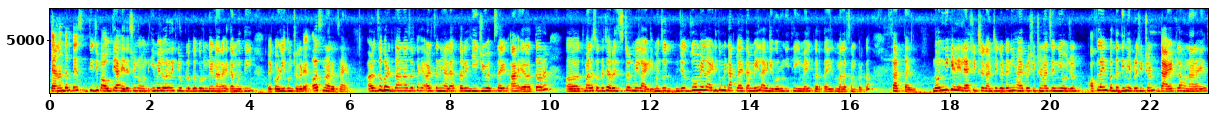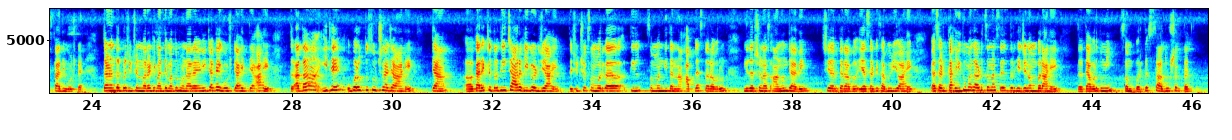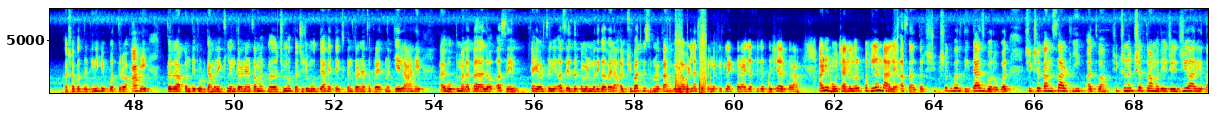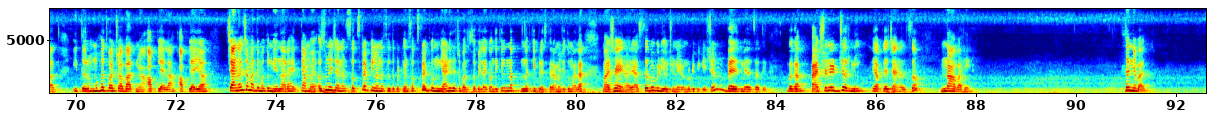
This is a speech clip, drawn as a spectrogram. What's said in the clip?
त्यानंतर ते ती जी पावती आहे त्याची नोंद ईमेलवर देखील उपलब्ध करून देणार आहे. त्यामुळे ती रेकॉर्डली तुमच्याकडे असणारच आहे. अर्ज भरताना जर काही अडचणी आल्या तर ही जी वेबसाईट आहे तर तुम्हाला स्वतःच्या रजिस्टर मेल आय डी म्हणजे जो- जे जो मेल आय डी तुम्ही टाकला आहे त्या मेल आय डीवरून इथे ईमेल करता येईल तुम्हाला संपर्क साधता येईल. नोंदणी केलेल्या शिक्षकांचे गटनिहाय प्रशिक्षणाचे नियोजन ऑफलाईन पद्धतीने हे प्रशिक्षण डाएटला होणार आहे साधी गोष्ट आहे. त्यानंतर प्रशिक्षण मराठी माध्यमातून होणार आहे आणि ज्या काही गोष्टी आहेत त्या आहे तर आता इथे उपरोक्त सूचना ज्या आहे त्या कार्यक्षेत्रातील चारही गट जे आहे ते शिक्षक संवर्गातील संबंधितांना आपल्या स्तरावरून निदर्शनास आणून द्यावे शेअर करावं यासाठीच हा व्हिडिओ आहे. यासाठी काहीही तुम्हाला अडचण असेल तर हे जे नंबर आहे तर त्यावर तुम्ही संपर्क साधू शकतात. अशा पद्धतीने हे पत्र आहे. तर आपण ते थोडक्यामध्ये एक्सप्लेन करण्याचा महत्त्वाचे महत्त्वाचे जे मुद्दे आहेत ते एक्सप्लेन करण्याचा प्रयत्न केला आहे. आय होप तुम्हाला कळालं असेल. काही अडचणी असेल तर कमेंटमध्ये कळवायला अजिबात विसरू नका. व्हिडिओ आवडला असेल तर नक्कीच लाईक करा जास्तीत जास्त शेअर करा. आणि हो चॅनलवर पहिल्यांदा आले असाल तर शिक्षक भरती त्याचबरोबर शिक्षकांसाठी अथवा शिक्षण क्षेत्रामध्ये जे जी आर येतात इतर महत्त्वाच्या बातम्या आपल्याला आपल्या या चॅनलच्या माध्यमातून मिळणार आहेत. त्यामुळे अजूनही चॅनल सबस्क्राईब केलं नसेल तर पटकन सबस्क्राईब करून घ्या आणि त्याच्या बाजूचा बेल आयकॉन देखील न नक्की प्रेस करा. म्हणजे तुम्हाला माझ्या येणाऱ्या सर्व व्हिडिओचे नोटिफिकेशन वेळेत मिळत जातील. बघा पॅशनेट जर्नी हे आपल्या चॅनलचं नाव आहे. धन्यवाद.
